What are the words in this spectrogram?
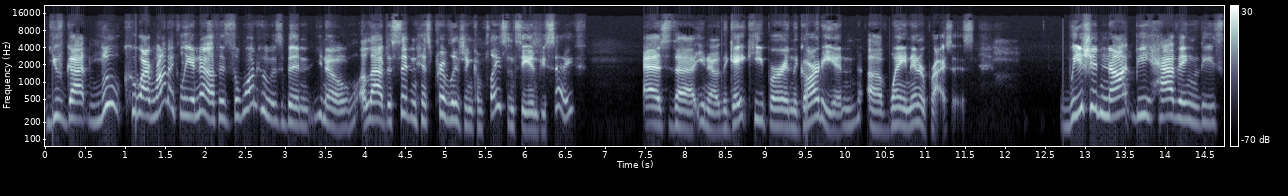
you've got Luke, who ironically enough is the one who has been, you know, allowed to sit in his privilege and complacency and be safe as the, you know, the gatekeeper and the guardian of Wayne Enterprises. We should not be having these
